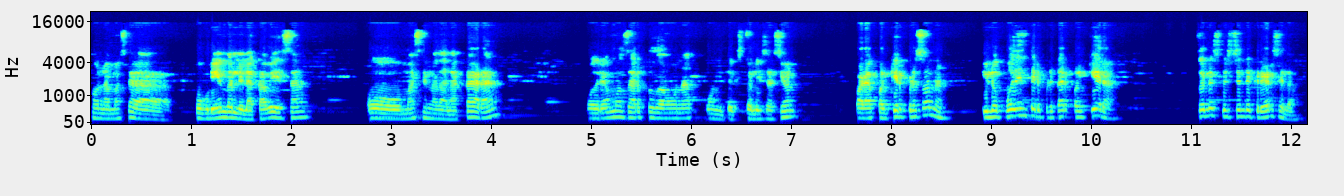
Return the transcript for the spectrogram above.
con la máscara cubriéndole la cabeza o más que nada la cara, podríamos dar toda una contextualización para cualquier persona y lo puede interpretar cualquiera. Solo es cuestión de creérsela.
